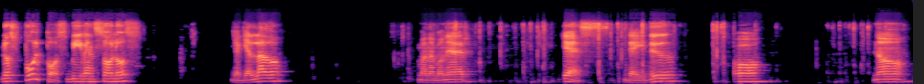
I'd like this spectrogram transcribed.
Los pulpos viven solos. Y aquí al lado van a poner yes, they do o no,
